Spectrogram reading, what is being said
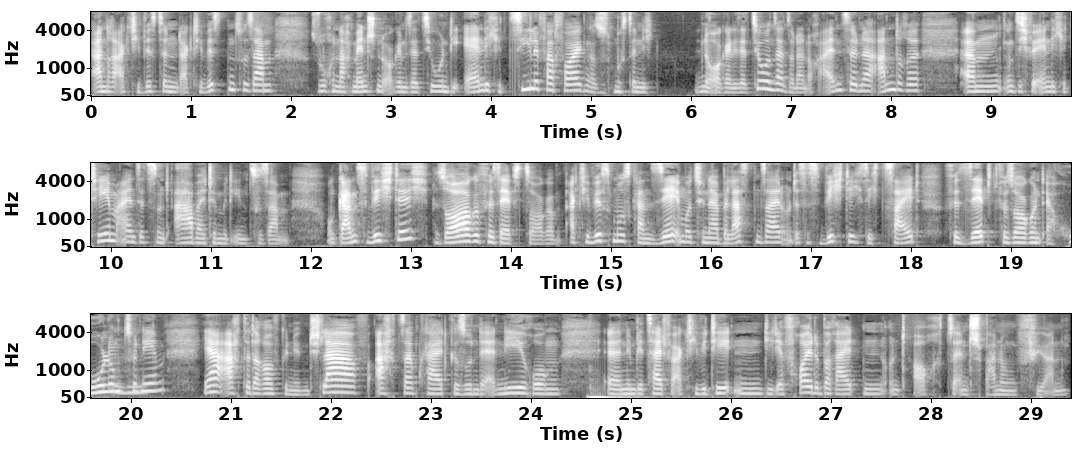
anderen Aktivistinnen und Aktivisten zusammen. Suche nach Menschen und Organisationen, die ähnliche Ziele verfolgen. Also es muss dann nicht eine Organisation sein, sondern auch einzelne andere ähm, und sich für ähnliche Themen einsetzen und arbeite mit ihnen zusammen. Und ganz wichtig, Sorge für Selbstsorge. Aktivismus kann sehr emotional belastend sein und es ist wichtig, sich Zeit für Selbstfürsorge und Erholung mhm. zu nehmen. Ja, achte darauf, genügend Schlaf, Achtsamkeit, gesunde Ernährung, äh, nimm dir Zeit für Aktivitäten, die dir Freude bereiten und auch zur Entspannung führen.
